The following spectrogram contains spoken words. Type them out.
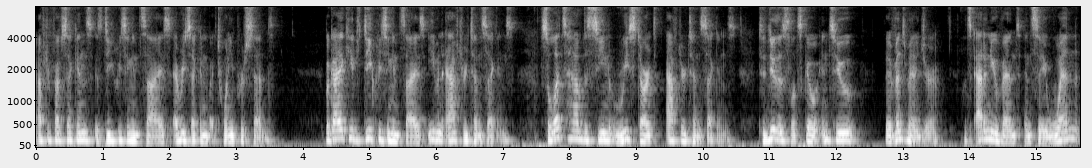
after 5 seconds is decreasing in size every second by 20%. But Gaia keeps decreasing in size even after 10 seconds. So let's have the scene restart after 10 seconds. To do this, let's go into the event manager. Let's add a new event and say when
